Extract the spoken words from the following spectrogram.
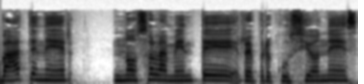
va a tener no solamente repercusiones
